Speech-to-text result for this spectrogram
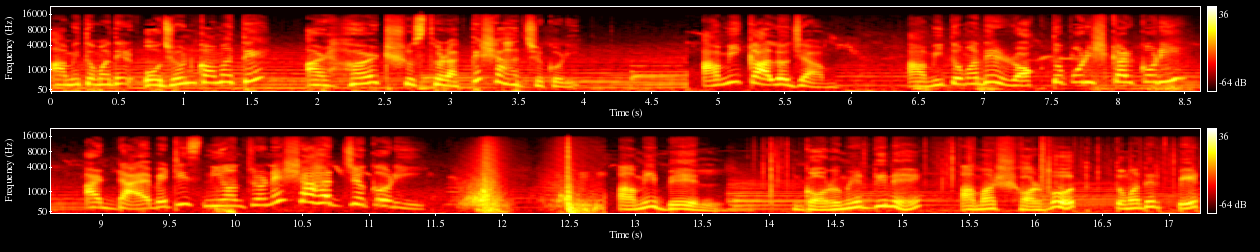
আমি তোমাদের ওজন কমাতে আর হার্ট সুস্থ রাখতে সাহায্য করি। আমি কালো জাম। আমি তোমাদের রক্ত পরিষ্কার করি আর ডায়াবেটিস নিয়ন্ত্রণে সাহায্য করি। আমি বেল। গরমের দিনে আমার শরবত তোমাদের পেট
